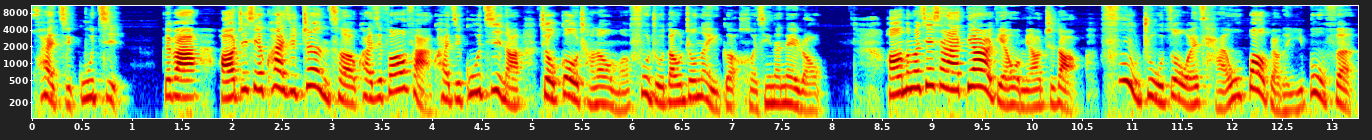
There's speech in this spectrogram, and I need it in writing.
会计估计，对吧？好，这些会计政策、会计方法、会计估计呢，就构成了我们附注当中的一个核心的内容。好，那么接下来第二点，我们要知道，附注作为财务报表的一部分，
